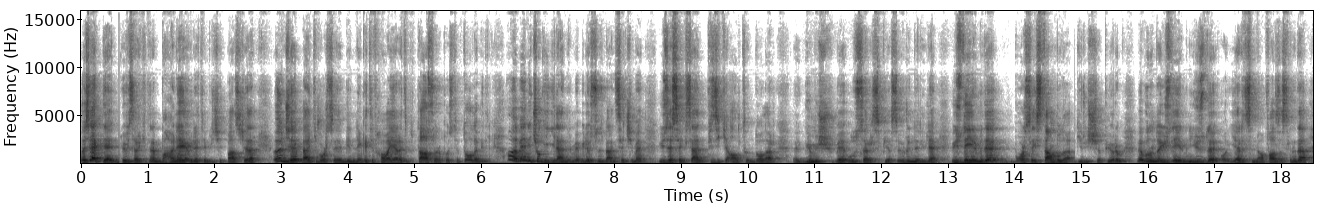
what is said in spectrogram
Özellikle döviz hareketlerine bahane üretebilecek bazı şeyler. Önce belki borsaya bir negatif hava yaratıp daha sonra pozitif de olabilir. Ama beni çok ilgilendirmiyor. Biliyorsunuz ben seçime %80 fiziki altın, dolar, e, gümüş ve uluslararası piyasa ürünleriyle %20 de Borsa İstanbul'a giriş yapıyorum. Ve bunun da %20'nin yüzde yarısından fazlasını da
